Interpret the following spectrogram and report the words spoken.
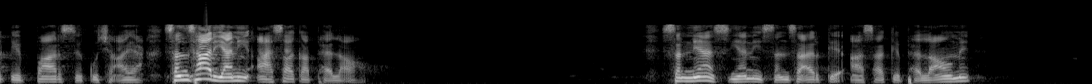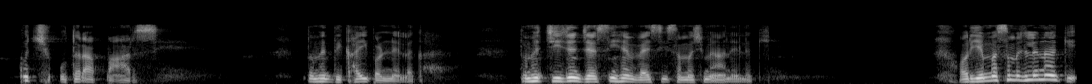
के पार से कुछ आया। संसार यानी आशा का फैलाव। सन्यास यानी संसार के आशा के फैलाव में कुछ उतरा पार से। तुम्हें दिखाई पड़ने लगा तुम्हें चीज़ें जैसी हैं वैसी समझ में आने लगी। और यह मत समझ लेना कि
